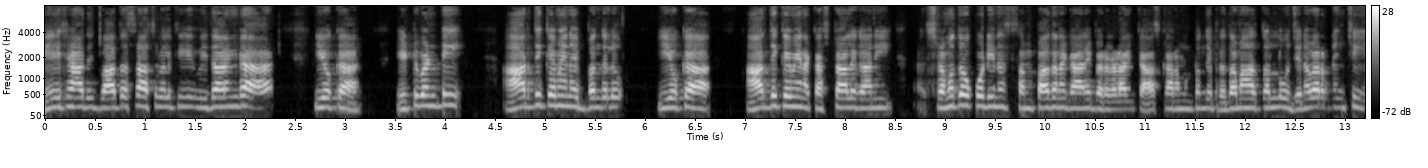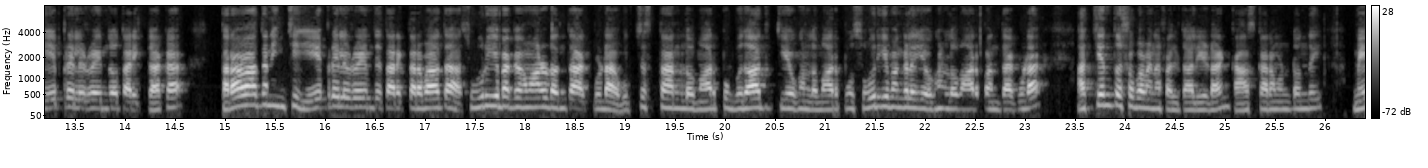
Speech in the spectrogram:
మేషాది ద్వాదశ రాశులకి విధంగా ఈ యొక్క ఎటువంటి ఆర్థికమైన ఇబ్బందులు ఈ యొక్క ఆర్థికమైన కష్టాలు కానీ శ్రమతో కూడిన సంపాదన కానీ పెరగడానికి ఆస్కారం ఉంటుంది. ప్రథమార్థంలో జనవరి నుంచి ఏప్రిల్ ఇరవై ఎనిమిదో తారీఖు దాకా తర్వాత నుంచి ఏప్రిల్ ఇరవై ఎనిమిది తారీఖు తర్వాత సూర్య భగవానుడు అంతా కూడా ఉచ్చస్థానంలో మార్పు బుధాదిత్య యోగంలో మార్పు సూర్యమంగళ యోగంలో మార్పు అంతా కూడా అత్యంత శుభమైన ఫలితాలు ఇవ్వడానికి ఆస్కారం ఉంటుంది. మే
